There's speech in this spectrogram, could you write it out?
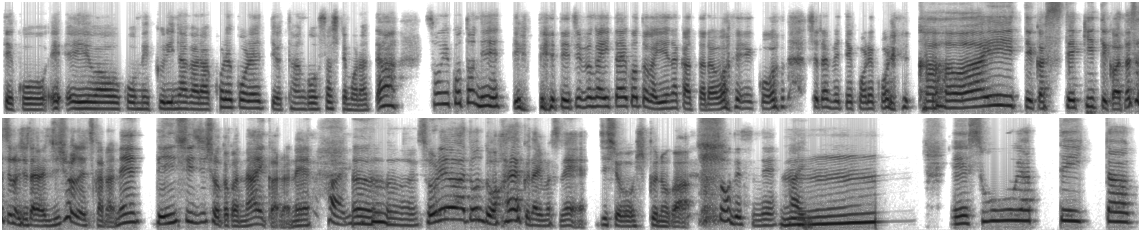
てこう、え英和をこうめくりながら、これこれっていう単語を指してもらって、あ、そういうことねって言って、で、自分が言いたいことが言えなかったら、こう、調べてこれこれ。かわいいっていうか素敵っていうか、私たちの時代は辞書ですからね。電子辞書とかないからね。はい。うん。それはどんどん早くなりますね。辞書を引くのが。そうですね。はうい。ーんえーそうやっていった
